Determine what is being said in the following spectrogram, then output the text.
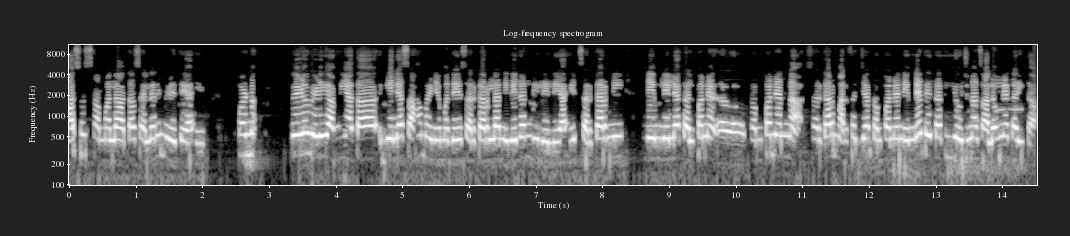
पासष्ट आम्हाला आता सॅलरी मिळते आहे. पण वेळोवेळी आम्ही आता गेल्या सहा महिन्यामध्ये सरकारला निवेदन दिलेले आहेत सरकारने नेमलेल्या कल्पना कंपन्यांना सरकारमार्फत ज्या कंपन्या नेमण्यात येतात ही योजना चालवण्याकरिता.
